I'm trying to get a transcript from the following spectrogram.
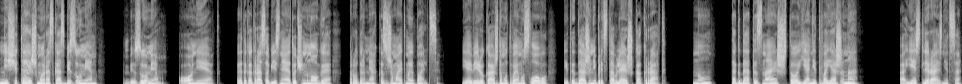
«Не считаешь мой рассказ безумием?» Безумием? О, нет. Это как раз объясняет очень многое. Родер мягко сжимает мои пальцы. Я верю каждому твоему слову, и ты даже не представляешь, как рад. Ну, тогда ты знаешь, что я не твоя жена. А есть ли разница?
